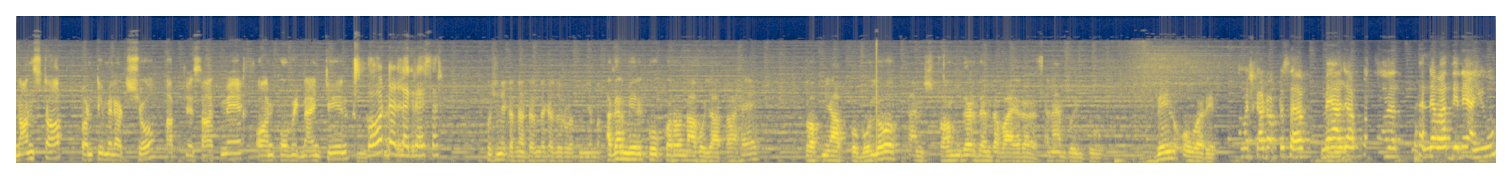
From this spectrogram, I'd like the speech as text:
नॉन स्टॉप 20 मिनट शो आपके साथ में ऑन कोविड 19 बहुत डर लग रहा है सर। कुछ नहीं करना डरने का ज़रूरत नहीं है। अगर मेरे को कोरोना हो जाता है तो अपने आप को बोलो I am stronger than the virus and I am going to win over it नमस्कार डॉक्टर साहब। मैं आज आपको धन्यवाद देने आई हूँ।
